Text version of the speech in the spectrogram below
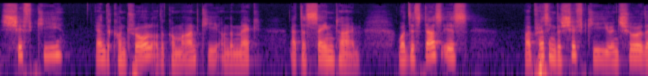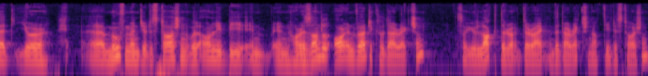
shift key and the control or the command key on the Mac at the same time. What this does is by pressing the shift key you ensure that your uh, movement, your distortion will only be in, in horizontal or in vertical direction. So you lock the, the, the direction of the distortion.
